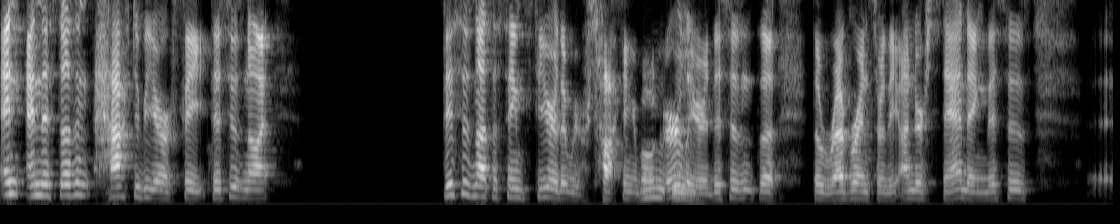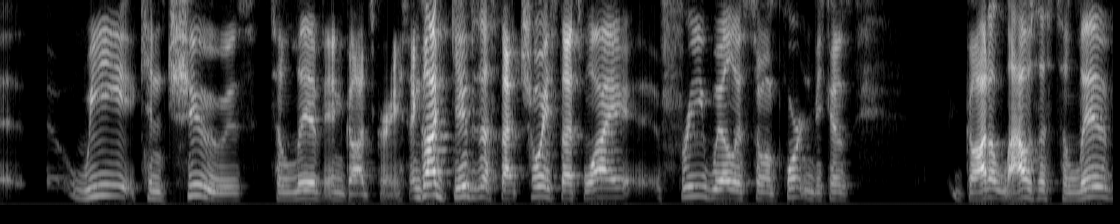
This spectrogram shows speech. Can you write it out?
And and this doesn't have to be our fate. This is not this is not the same fear that we were talking about Mm-mm. earlier. This isn't the the reverence or the understanding. This is uh, we can choose to live in God's grace. And God gives us that choice. That's why free will is so important because God allows us to live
